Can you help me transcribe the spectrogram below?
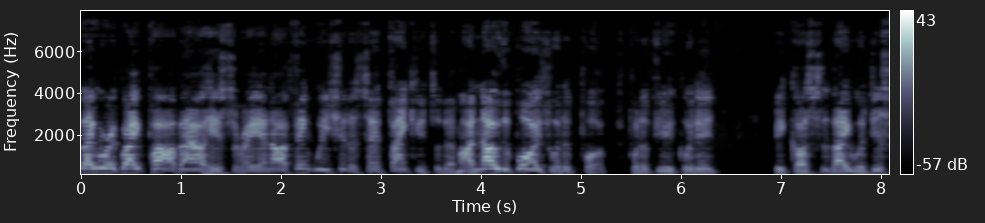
they were a great part of our history, and I think we should have said thank you to them. I know the boys would have put put a few quid in because they were just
